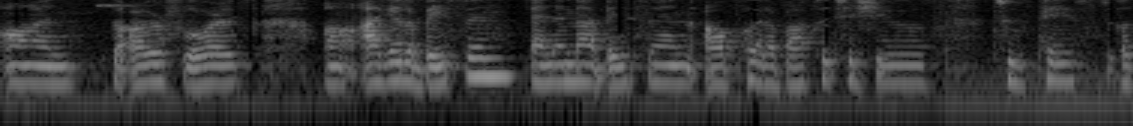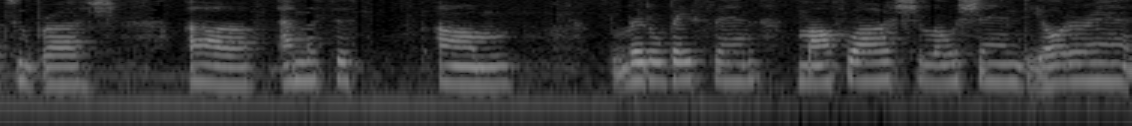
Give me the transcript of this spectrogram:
on the other floors, uh, I get a basin and in that basin, I'll put a box of tissues, toothpaste, a toothbrush, uh, emesis um, little basin, mouthwash, lotion, deodorant,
